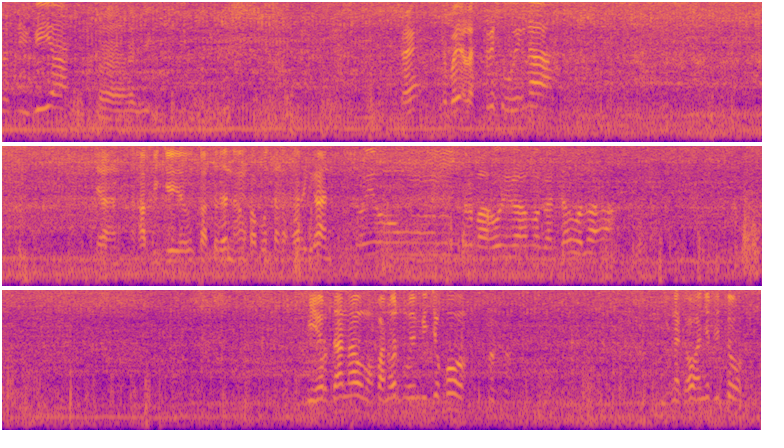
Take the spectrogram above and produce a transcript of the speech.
alas 9 yan. Ah, Kaya, sabay alas 3, uwi na. yan, nakabidyo yung kalsada ng papuntang kakarigan. So yung trabaho nila maganda, wala. Mayor Danao, mapanood mo yung video ko. Ginagawa niyo dito.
